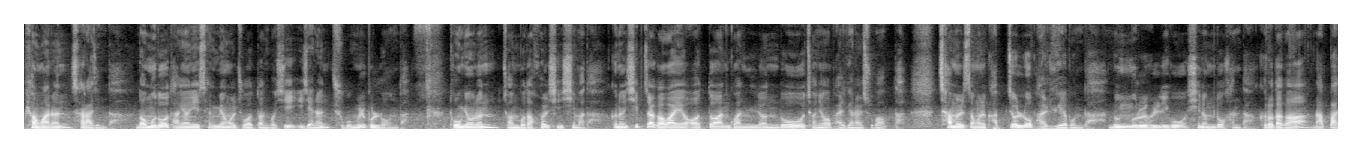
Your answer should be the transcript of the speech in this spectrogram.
평화는 사라진다. 너무도 당연히 생명을 주었던 것이 이제는 죽음을 불러온다. 동요는 전보다 훨씬 심하다. 그는 십자가와의 어떠한 관련도 전혀 발견할 수가 없다. 참을성을 갑절로 발휘해 본다. 눈물을 흘리고 신음도 한다. 그러다가 나빠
